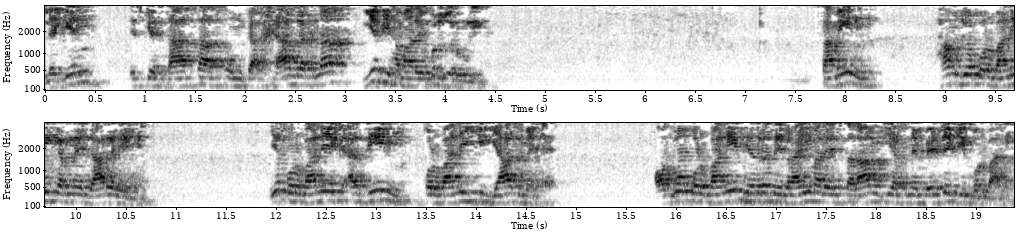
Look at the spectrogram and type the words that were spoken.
लेकिन इसके साथ साथ उनका ख्याल रखना यह भी हमारे ऊपर ज़रूरी है। सामीन, हम जो कुर्बानी करने जा रहे हैं यह कुर्बानी एक अजीम कुर्बानी की याद में है। और वो कुर्बानी थी हज़रत इब्राहिम सलाम की अपने बेटे की कुर्बानी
